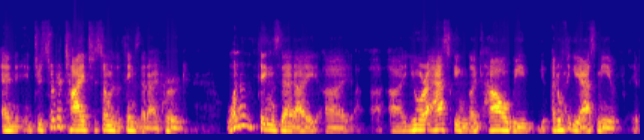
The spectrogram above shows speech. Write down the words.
and to sort of tie to some of the things that I heard, one of the things that I, uh, uh you were asking, like how we, I don't think you asked me if, if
